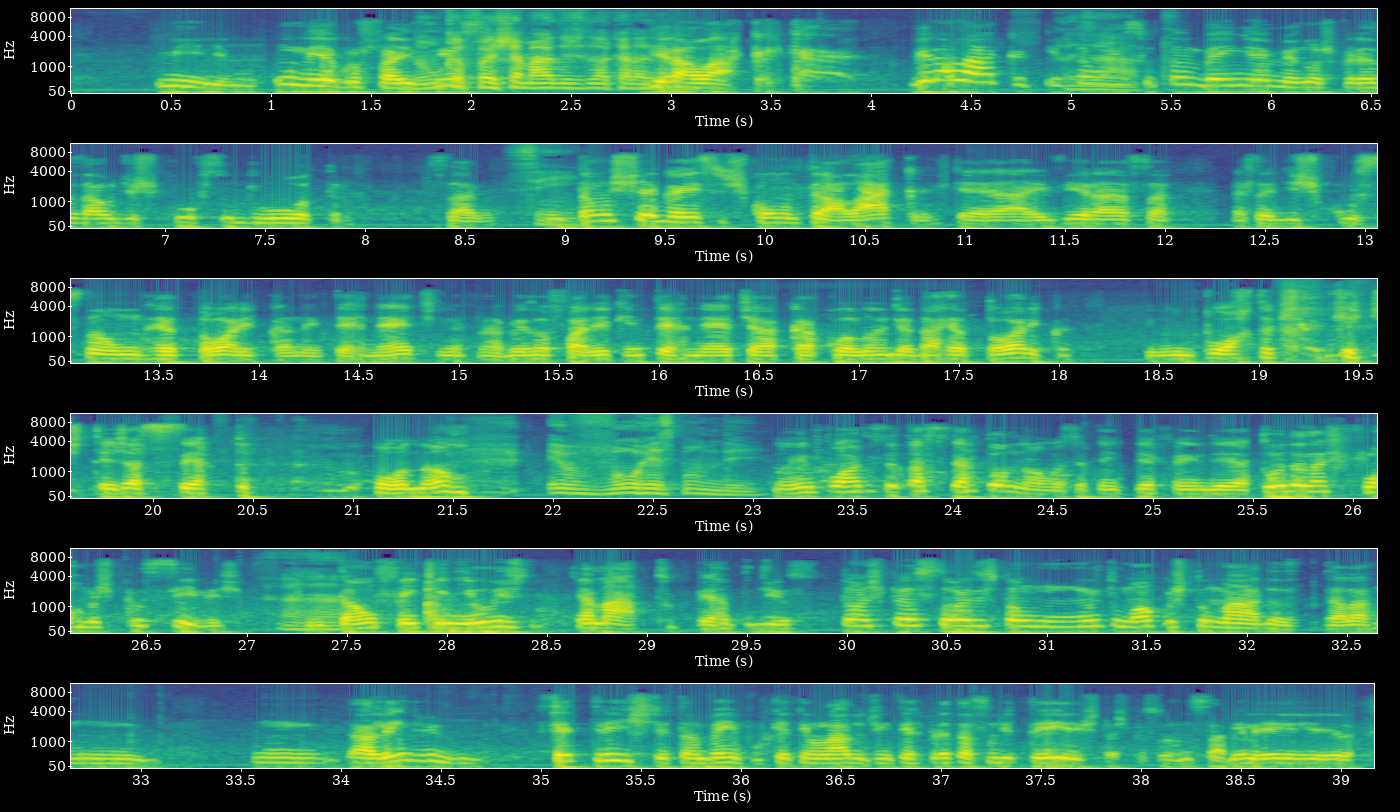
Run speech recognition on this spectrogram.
mínimo. Um negro faz Nunca isso. foi chamado de lacrador. Vira lacre. vira lacre. Então Exato. isso também é menosprezar o discurso do outro, sabe? Sim. Então chega esses contra-lacres, que é, aí vira essa essa discussão retórica na internet, né? Uma vez eu falei que a internet é a cracolândia da retórica, e não importa que, que esteja certo ou não, eu vou responder. Não importa se está certo ou não, você tem que defender todas as formas possíveis. Uhum. Então, fake news é mato perto disso. Então, as pessoas estão muito mal acostumadas. Elas não, não, além de ser triste também, porque tem um lado de interpretação de texto, as pessoas não sabem ler,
